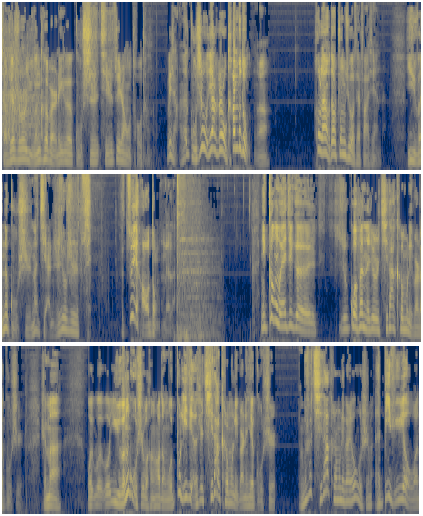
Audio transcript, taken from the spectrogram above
小学时候语文课本那个古诗，其实最让我头疼。为啥呢？古诗我压根儿我看不懂啊。后来我到中学我才发现呢，语文的古诗那简直就是最 最好懂的了。你更为这个就是过分的，就是其他科目里边的古诗，什么我我我语文古诗我很好懂，我不理解的是其他科目里边那些古诗。你们说其他科目里边有古诗吗？哎，必须有啊！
